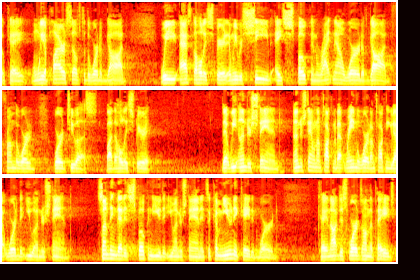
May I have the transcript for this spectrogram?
Okay. When we apply ourselves to the Word of God, we ask the Holy Spirit and we receive a spoken right now Word of God from the Word, Word to us by the Holy Spirit that we understand Understand when I'm talking about rhema word, I'm talking about word that you understand. Something that is spoken to you that you understand. It's a communicated word. Okay, not just words on the page.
